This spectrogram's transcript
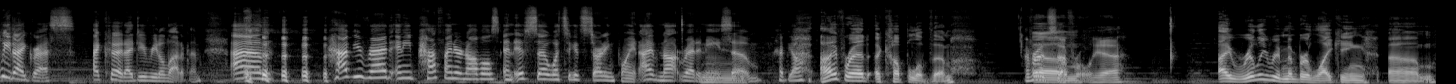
we digress. I could. I do read a lot of them. Um, have you read any Pathfinder novels? And if so, what's a good starting point? I have not read any. Hmm. So have y'all? I've read a couple of them. I've read Um, several. Yeah. I really remember liking. Um,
